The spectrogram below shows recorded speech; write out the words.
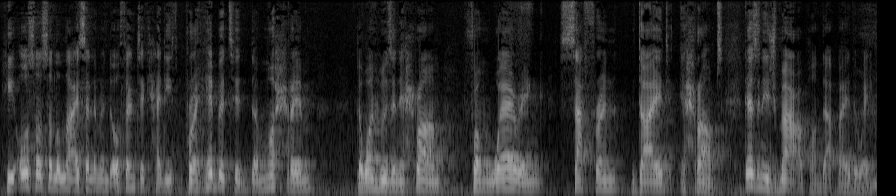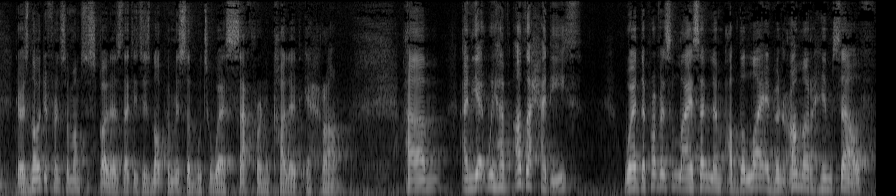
He also ﷺ in the authentic hadith prohibited the muhrim, the one who is in ihram, from wearing saffron dyed ihrams. There's an ijma' upon that by the way. There is no difference amongst the scholars that it is not permissible to wear saffron colored ihram. Um, and yet we have other hadith where the Prophet ﷺ, Abdullah ibn Umar himself,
